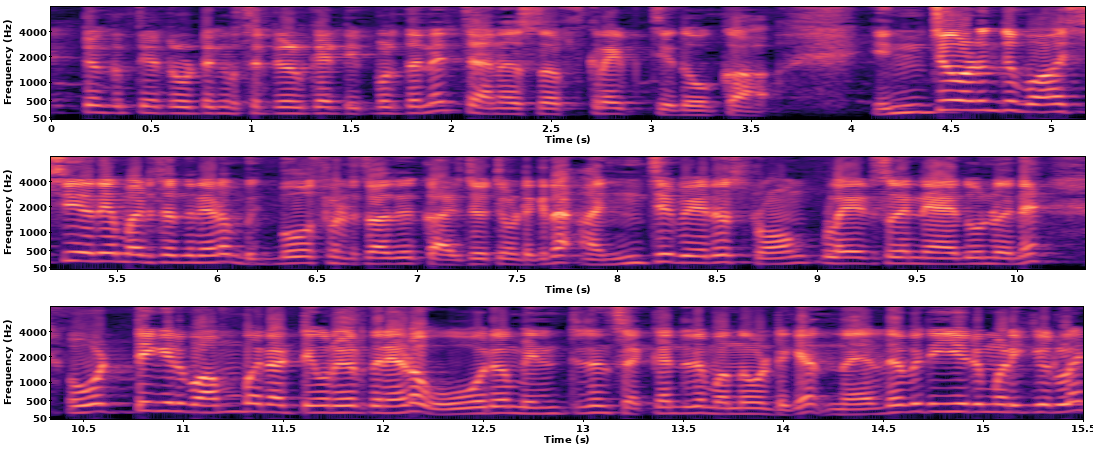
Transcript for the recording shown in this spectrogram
ഏറ്റവും കൃത്യമായിട്ട് വോട്ടിംഗ് റിസൾട്ടുകൾക്കായിട്ട് ഇപ്പോൾ തന്നെ ചാനൽ സബ്സ്ക്രൈബ് ചെയ്ത് നോക്കുക. ഇഞ്ചോടിഞ്ച് വാശിയേറിയ മത്സരം തന്നെയാണ് ബിഗ് ബോസ് മത്സരത്തിൽ കാഴ്ചവെച്ചുകൊണ്ടിരിക്കുന്നത് അഞ്ച് പേര് സ്ട്രോങ് പ്ലേയേഴ്സ് തന്നെ ആയതുകൊണ്ട് തന്നെ വോട്ടിങ്ങിൽ വമ്പൻ അട്ടിമറികൾ തന്നെയാണ് ഓരോ മിനിറ്റിനും സെക്കൻഡിലും വന്നുകൊണ്ടിരിക്കുക. നിലവിൽ ഈ ഒരു മണിക്കൂറിലെ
